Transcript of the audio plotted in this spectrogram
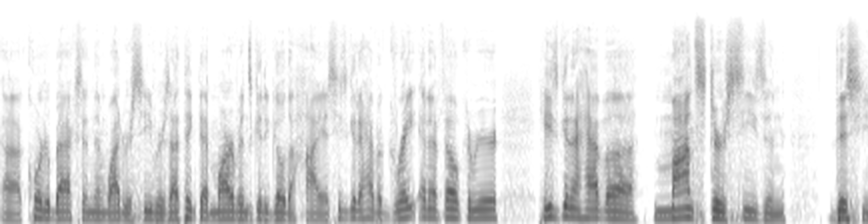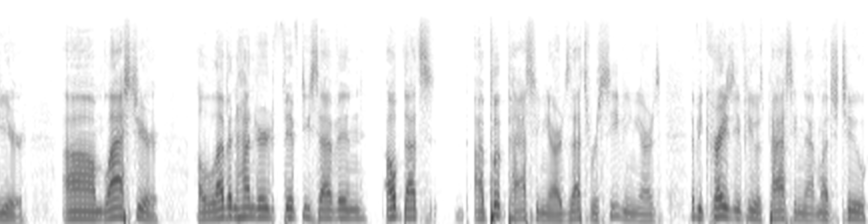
uh, quarterbacks, and then wide receivers. I think that Marvin's going to go the highest. He's going to have a great NFL career. He's going to have a monster season this year. Um, last year, 1,157. Oh, that's I put passing yards. That's receiving yards. It'd be crazy if he was passing that much too.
